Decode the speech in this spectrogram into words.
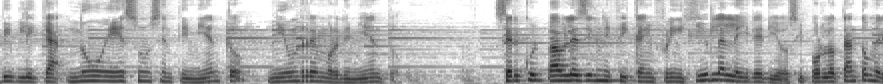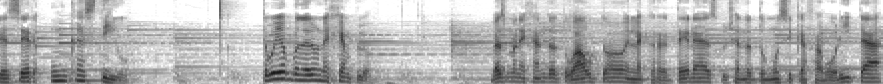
bíblica no es un sentimiento ni un remordimiento. Ser culpable significa infringir la ley de Dios y por lo tanto merecer un castigo. Te voy a poner un ejemplo. Vas manejando tu auto en la carretera, escuchando tu música favorita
